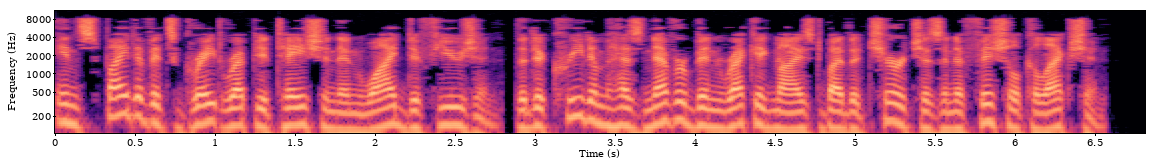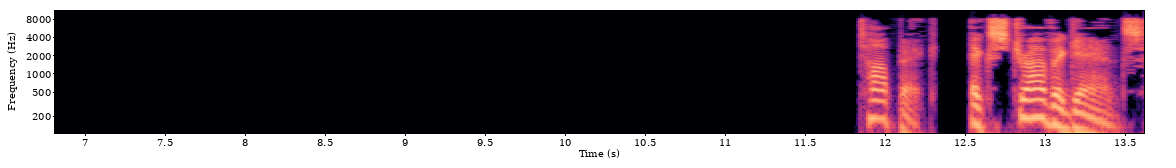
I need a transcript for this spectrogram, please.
In spite of its great reputation and wide diffusion, the Decretum has never been recognized by the Church as an official collection. Extravagance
